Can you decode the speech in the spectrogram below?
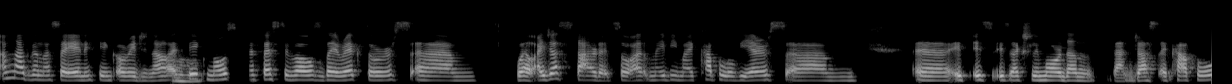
I'm not gonna say anything original. I uh-huh. think most of the festivals directors, um, well, I just started, so I, maybe my couple of years, um, uh, it is, is actually more than, than just a couple.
